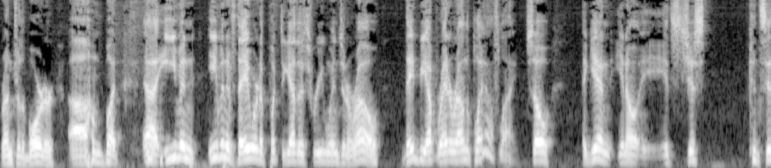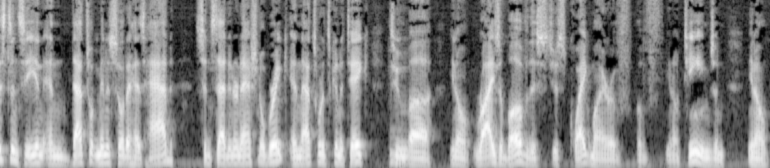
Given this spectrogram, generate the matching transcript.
run for the border. Um, but uh, even even if they were to put together three wins in a row, they'd be up right around the playoff line. So again, you know, it's just consistency, and and that's what Minnesota has had since that international break, and that's what it's going to take to uh, you know rise above this just quagmire of of you know teams, and you know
